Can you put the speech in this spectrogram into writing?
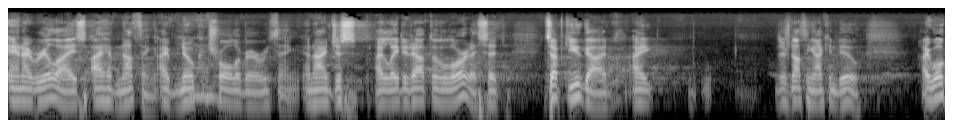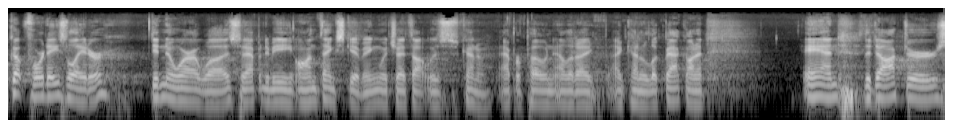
And I realized I have nothing. I have no control over everything. And I just, I laid it out to the Lord. I said, It's up to you, God. I, there's nothing I can do. I woke up four days later, didn't know where I was. It happened to be on Thanksgiving, which I thought was kind of apropos now that I, I kind of look back on it. And the doctors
